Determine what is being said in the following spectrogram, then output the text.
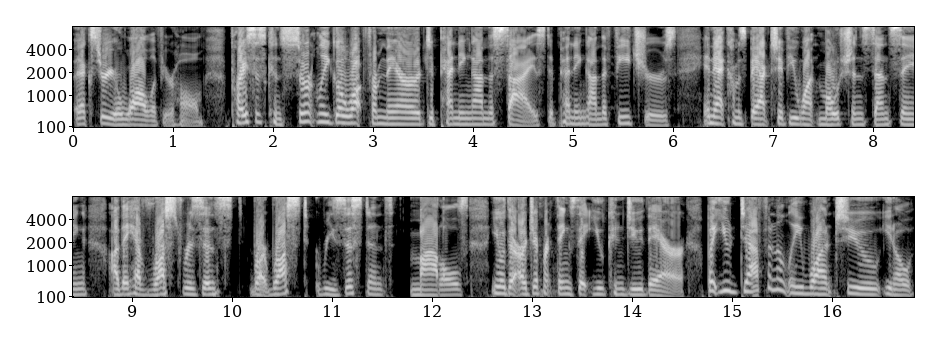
exterior wall of your home. Prices can certainly go up from there depending on the size, depending on the features, and that comes back to if you want motion sensing. Uh, they have rust resist rust resistant models. You know there are different things that you can do there, but you definitely want to you know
